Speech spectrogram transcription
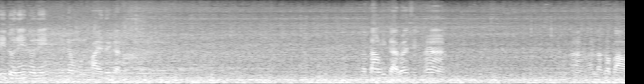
ที่ตัวนี้ตัวนี้มันจะหมุนไปด้วยกันเราตั้งพิกัดไว้สิบห้าอ่าแล้วก็เบา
